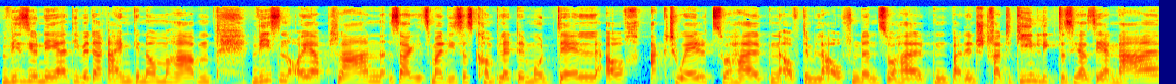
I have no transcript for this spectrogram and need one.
visionär, die wir da reingenommen haben. Wie ist denn euer Plan, sage ich jetzt mal, dieses komplette Modell auch aktuell zu halten, auf dem Laufenden zu halten? Bei den Strategien liegt es ja sehr nahe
